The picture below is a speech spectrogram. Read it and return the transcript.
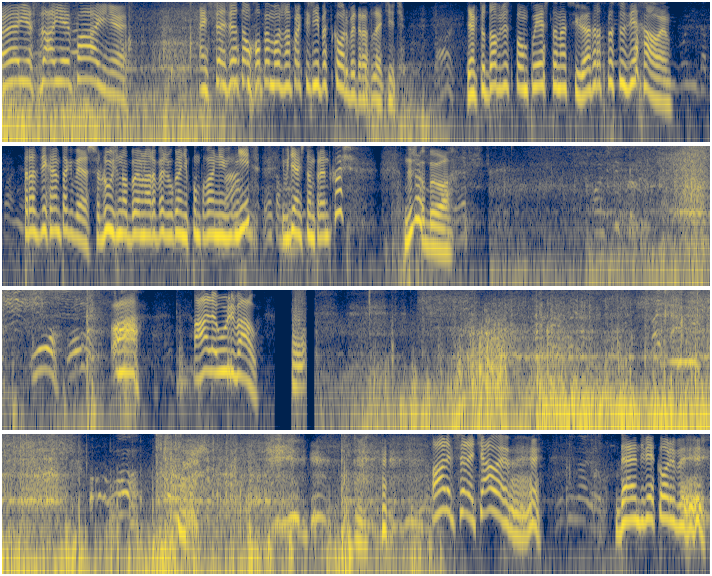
Ej, jest zaje fajnie. Ej, szczerze, tą hopę można praktycznie bez korby teraz lecieć. Jak to dobrze spompujesz, to na chill. Ja teraz po prostu zjechałem. Teraz zjechałem tak, wiesz, luźno byłem na rowerze, w ogóle nie pompowałem ni- nic. I widziałeś tą prędkość? Dużo było. A! Ale urwał! Ale przeleciałem! Dałem dwie korby.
